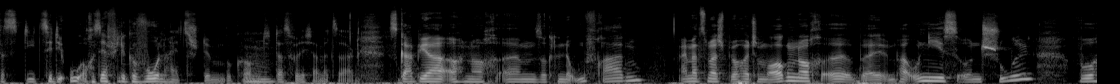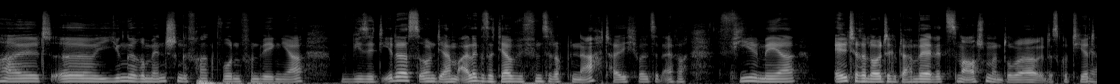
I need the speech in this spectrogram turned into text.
dass die CDU auch sehr viele Gewohnheitsstimmen bekommt. Mhm. Das würde ich damit sagen. Es gab ja auch noch ähm, so kleine Umfragen. Einmal zum Beispiel heute Morgen noch äh, bei ein paar Unis und Schulen, wo halt äh, jüngere Menschen gefragt wurden von wegen, ja, wie seht ihr das? Und die haben alle gesagt, ja, wir finden es doch benachteiligt, weil es halt einfach viel mehr ältere Leute gibt, da haben wir ja letztes Mal auch schon mal drüber diskutiert,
